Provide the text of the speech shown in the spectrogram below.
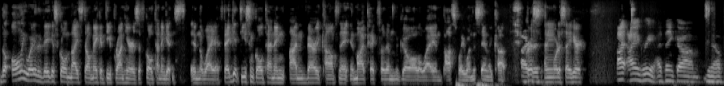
The only way the Vegas Golden Knights don't make a deep run here is if goaltending gets in the way. If they get decent goaltending, I'm very confident in my pick for them to go all the way and possibly win the Stanley Cup. I agree. Chris, any more to say here? I, I agree. I think um, you know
